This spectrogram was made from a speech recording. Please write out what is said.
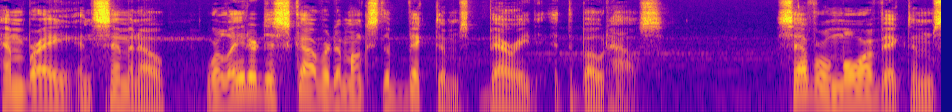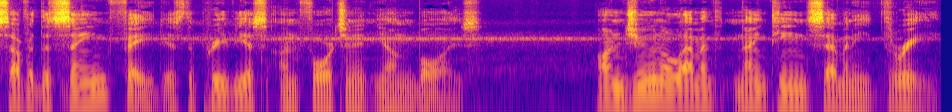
Hembree and Simoneaux were later discovered amongst the victims buried at the boathouse. Several more victims suffered the same fate as the previous unfortunate young boys. On June 11, 1973,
